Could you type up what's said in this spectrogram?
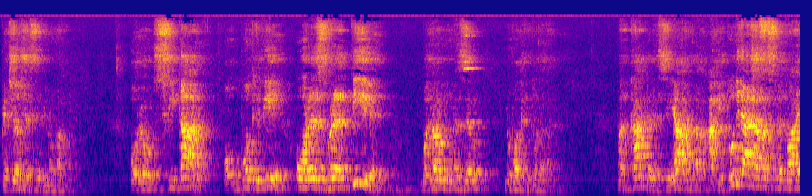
pe cel ce este vinovat ori o sfidare, o împotrivire, o răzvrătire împotriva lui Dumnezeu nu poate fi tolerată. Păcatele se iau, dar atitudinea aceasta sfârătoare,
